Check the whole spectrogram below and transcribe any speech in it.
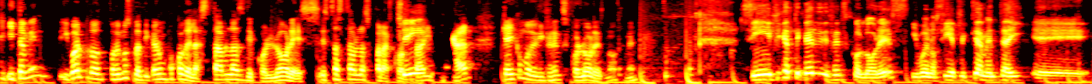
Y también, igual podemos platicar un poco de las tablas de colores, estas tablas para cortar y picar, que hay como de diferentes colores, ¿no? Sí, fíjate que hay de diferentes colores y bueno, sí, efectivamente hay eh,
